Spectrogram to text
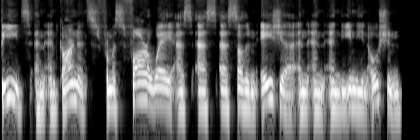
beads and, and garnets from as far away as as, as southern Asia and, and and the Indian Ocean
